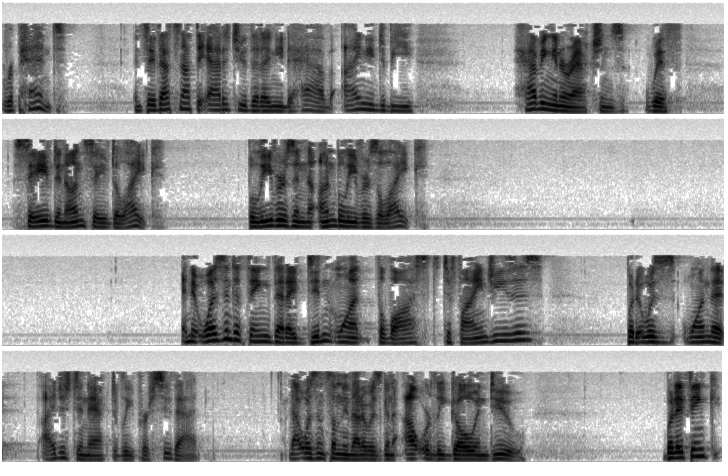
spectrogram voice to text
repent and say that's not the attitude that I need to have. I need to be having interactions with saved and unsaved alike, believers and unbelievers alike. And it wasn't a thing that I didn't want the lost to find Jesus but it was one that I just didn't actively pursue that. That wasn't something that I was going to outwardly go and do. But I think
